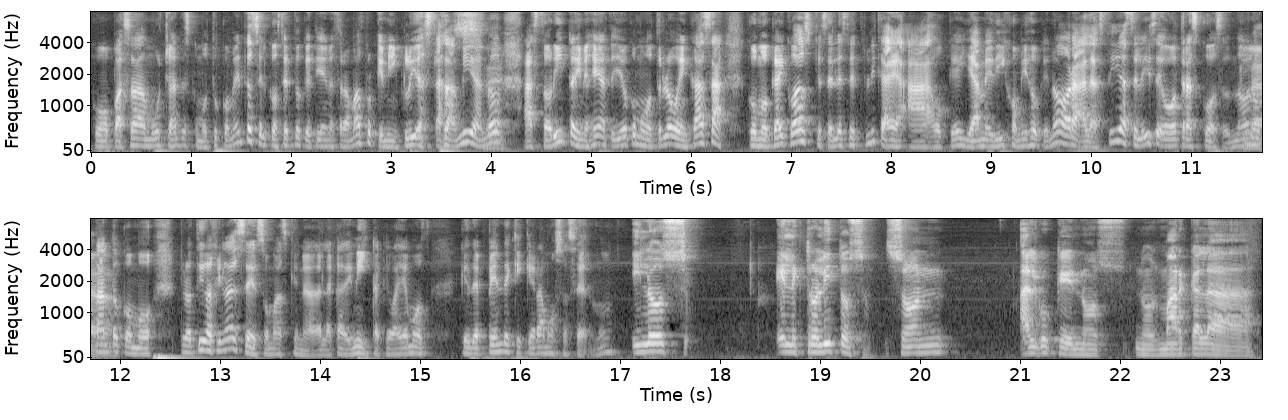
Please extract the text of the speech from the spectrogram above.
como pasaba mucho antes, como tú comentas, el concepto que tiene nuestra mamá, porque me incluye hasta la mía, ¿no? Hasta ahorita, imagínate, yo como nutrólogo en casa, como que hay cosas que se les explica, eh, ah, ok, ya me dijo mi hijo que no, ahora a las tías se le dice otras cosas, ¿no? No tanto como, pero tío, al final es eso más que nada, la cadenita, que vayamos, que depende que queramos hacer, ¿no? Y los electrolitos son algo que nos, nos marca la,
